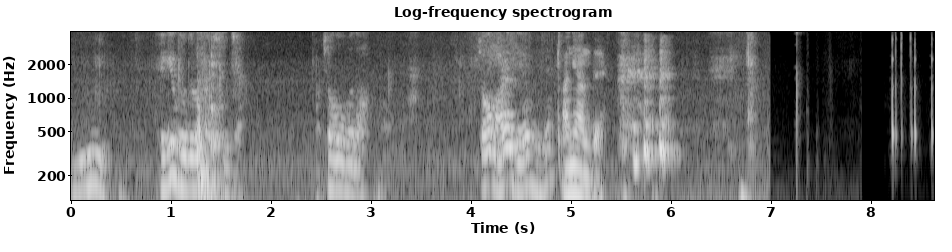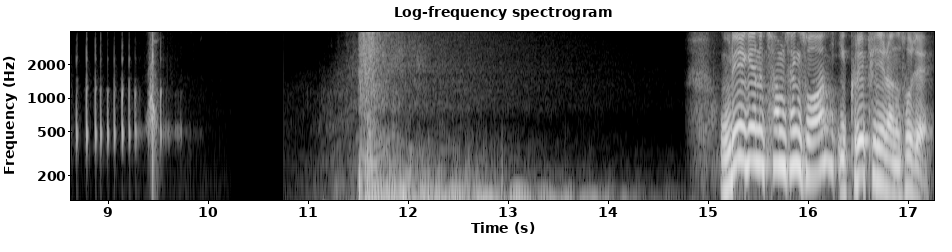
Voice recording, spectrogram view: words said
음, 되게 부드럽다 진짜. 저거보다. 저거 말해도 돼요, 근데? 아니 안 돼. 우리에게는 참 생소한 이 그래핀이라는 소재.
